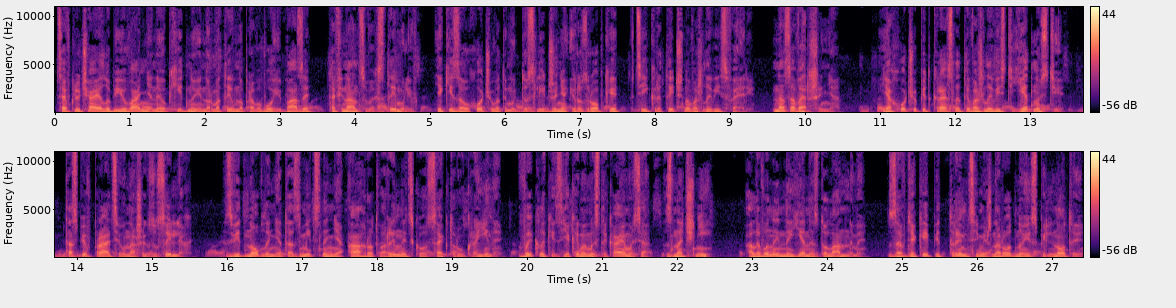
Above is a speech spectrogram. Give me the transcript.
Це включає лобіювання необхідної нормативно-правової бази та фінансових стимулів, які заохочуватимуть дослідження і розробки в цій критично важливій сфері. На завершення я хочу підкреслити важливість єдності та співпраці у наших зусиллях з відновлення та зміцнення агротваринницького сектору України. Виклики, з якими ми стикаємося, значні, але вони не є нездоланними. Завдяки підтримці міжнародної спільноти,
